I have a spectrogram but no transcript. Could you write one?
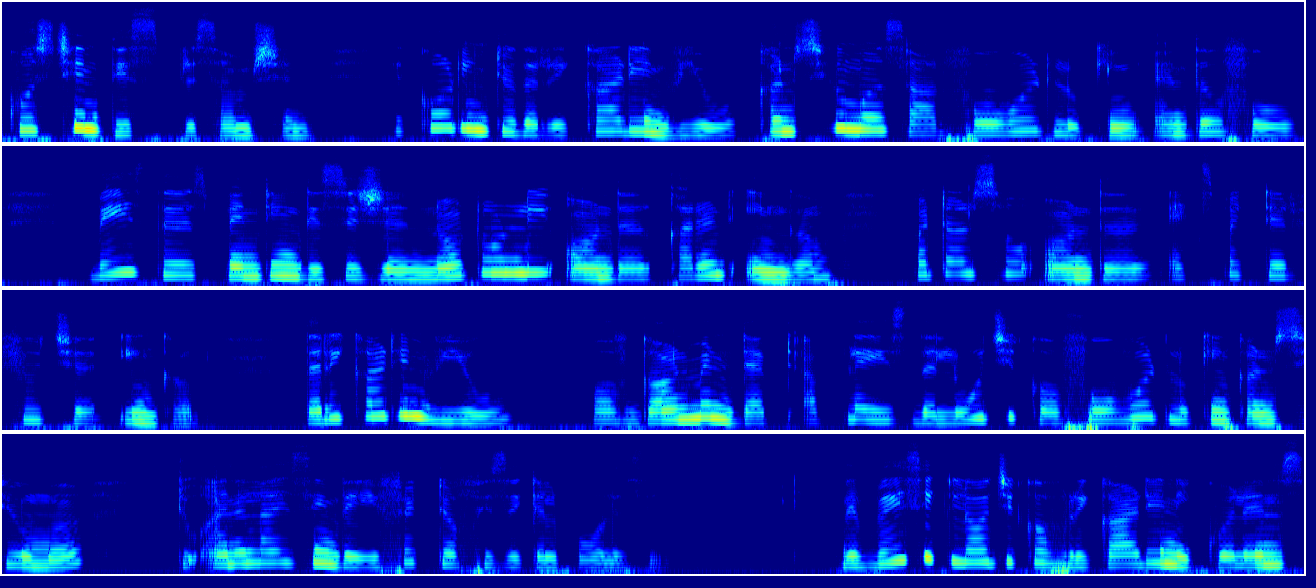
questions this presumption. According to the Ricardian view, consumers are forward-looking and therefore base their spending decision not only on their current income but also on their expected future income. The Ricardian view of government debt applies the logic of forward-looking consumer to analyzing the effect of fiscal policy. The basic logic of Ricardian equivalence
